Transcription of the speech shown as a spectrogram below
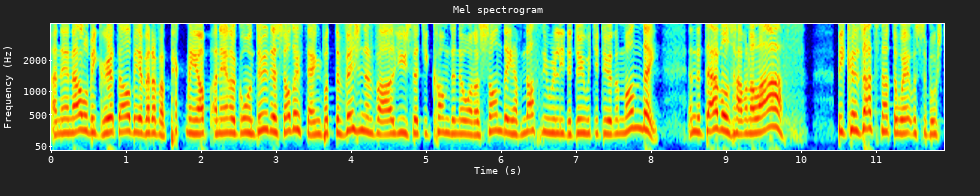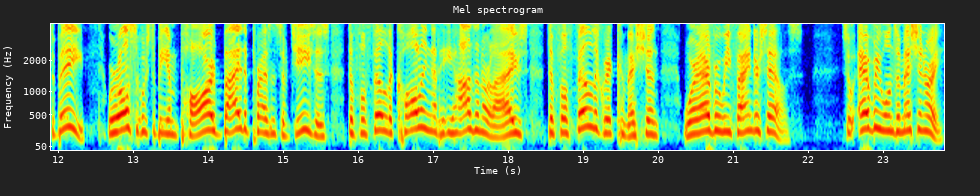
and then that'll be great. That'll be a bit of a pick me up and then I'll go and do this other thing. But the vision and values that you come to know on a Sunday have nothing really to do with what you do on a Monday. And the devil's having a laugh because that's not the way it was supposed to be. We're all supposed to be empowered by the presence of Jesus to fulfill the calling that He has in our lives, to fulfill the Great Commission wherever we find ourselves. So everyone's a missionary.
